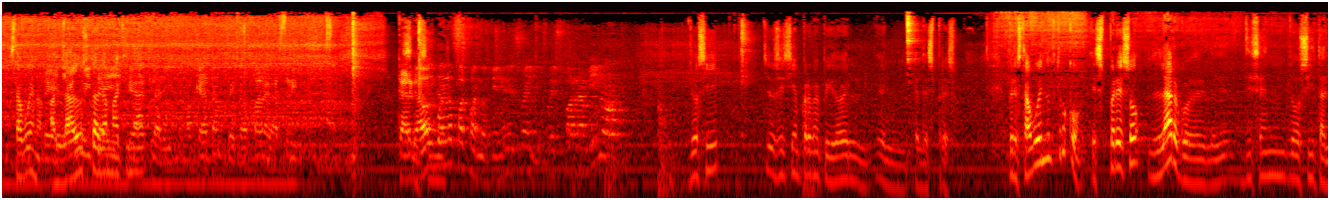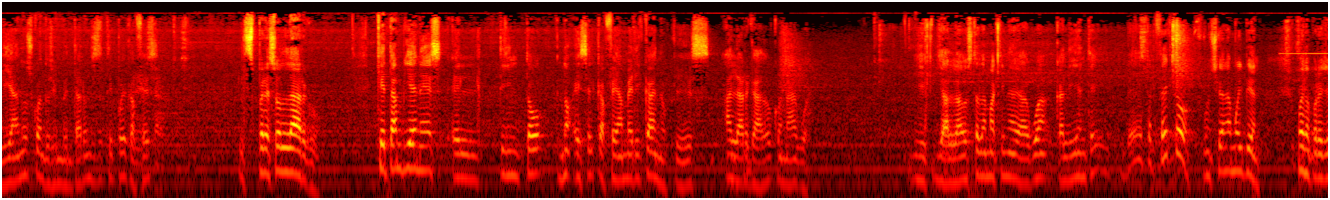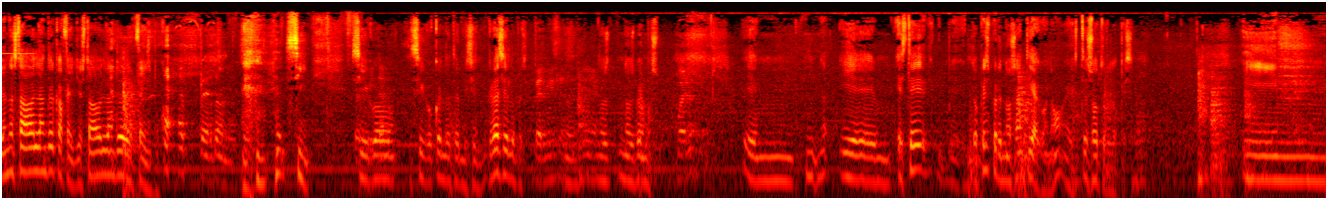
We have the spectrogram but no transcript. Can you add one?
está bueno. Le Al lado está la máquina. Queda clarito, no queda tan pesado para gastritis. Cargado es bueno para cuando tienen el sueño. Pues para mí no. Yo sí, yo sí siempre me pido el, el, el espresso. Pero está bueno el truco. Espresso largo, dicen los italianos cuando se inventaron este tipo de cafés. Exacto, sí. Espresso largo, que también es el tinto, no, es el café americano, que es alargado con agua. Y, y al lado está la máquina de agua caliente. Eh, perfecto, funciona muy bien. Bueno, pero yo no estaba hablando de café, yo estaba hablando de Facebook. Perdón. sí, sigo, sigo con la transmisión. Gracias, López. Permiso. Nos, nos vemos. Bueno, Em, em, este eh, López, pero no Santiago, ¿no? Este es otro López. Y mm,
